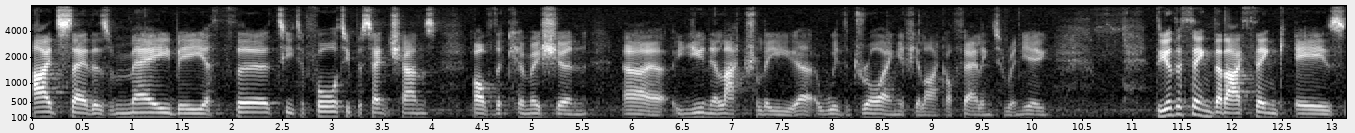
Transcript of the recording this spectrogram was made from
I'd say there's maybe a 30 to 40 percent chance of the Commission uh, unilaterally uh, withdrawing, if you like, or failing to renew. The other thing that I think is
